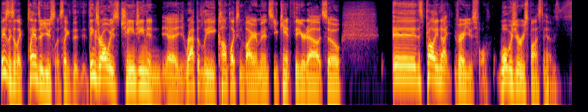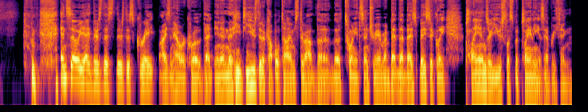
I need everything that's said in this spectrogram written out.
basically said like plans are useless. Like the, things are always changing in uh, rapidly complex environments. You can't figure it out, so it's probably not very useful. What was your response to him? and so, yeah, there's this, there's this great Eisenhower quote that, you know, and he used it a couple times throughout the, the 20th century. That basically plans are useless, but planning is everything,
